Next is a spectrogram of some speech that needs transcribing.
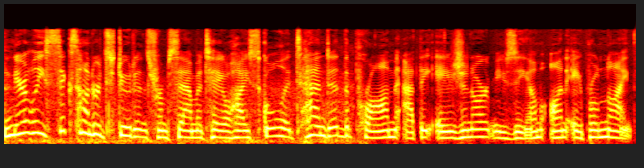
Nearly 600 students from San Mateo High School attended the prom at the Asian Art Museum on April 9th.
